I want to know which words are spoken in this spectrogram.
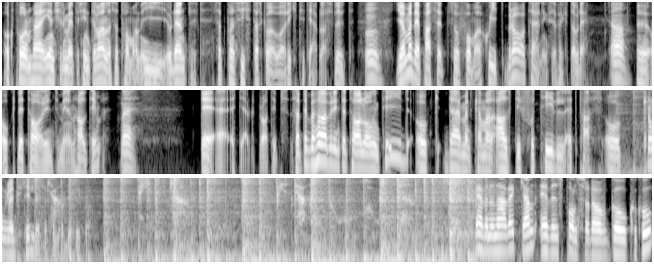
Och på de här en kilometers intervallerna så tar man i ordentligt. Så att på den sista ska man vara riktigt jävla slut. mm. Gör man det passet så får man skitbra träningseffekt av det. Ja, Eh, och det tar ju inte mer än en halvtimme. nej. Det är ett jävligt bra tips. Så att det behöver inte ta lång tid och därmed kan man alltid få till ett pass och krångla inte till det så kommer det bli skitbra. Även den här veckan är vi sponsrade av Go Coco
